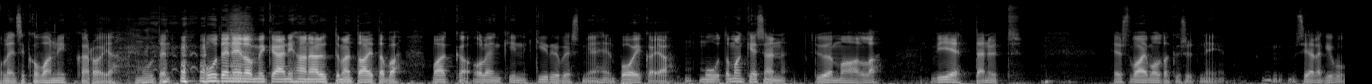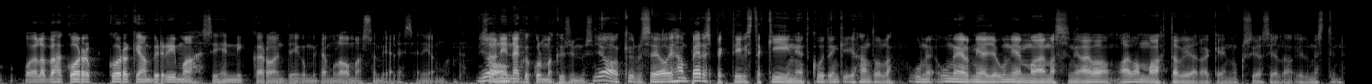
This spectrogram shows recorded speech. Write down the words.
olen se kova nikkaro ja muuten, muuten en ole mikään ihan älyttömän taitava, vaikka olenkin kirvesmiehen poika ja muutaman kesän työmaalla viettänyt. Ja jos vaimolta kysyt, niin sielläkin voi olla vähän kor- korkeampi rima siihen nikkarointiin kuin mitä mulla omassa mielessäni on, mutta Joo. se on niin näkökulma kysymys. Joo, kyllä se on ihan perspektiivistä kiinni, että kuitenkin ihan tuolla unelmia ja unien maailmassa niin aivan, aivan mahtavia rakennuksia siellä on ilmestynyt.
